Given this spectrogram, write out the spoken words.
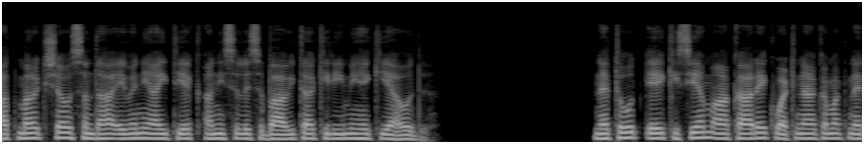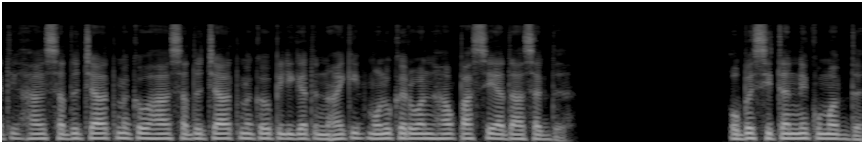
ආත්මරක්ෂාව සඳහා එවැනි අයිතියක් අනිස ලෙස භාවිතා කිරීමේ හැකියාවද. නැතොත් ඒ කිසියම් ආකාරයක් වටිනාකමක් නැති හා සදචාත්මකව හා සදචාත්මකව පිළිගත නොහැකි මොළුකරුවන් හා පස්සේ අදහසක්ද. ඔබ සිතන්නේ කුමක්ද?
